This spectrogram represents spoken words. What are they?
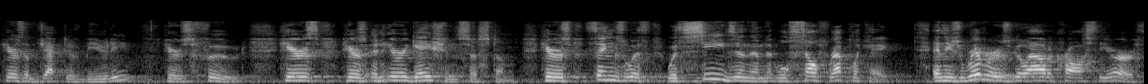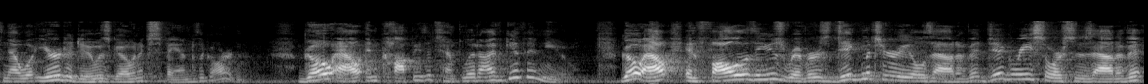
Here's objective beauty. Here's food. Here's, here's an irrigation system. Here's things with, with seeds in them that will self replicate. And these rivers go out across the earth. Now, what you're to do is go and expand the garden. Go out and copy the template I've given you. Go out and follow these rivers, dig materials out of it, dig resources out of it,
